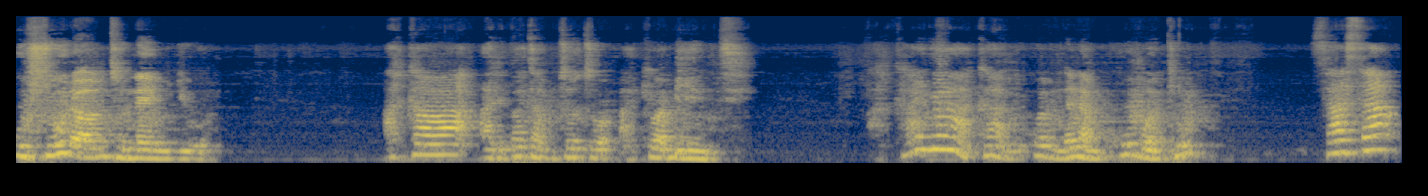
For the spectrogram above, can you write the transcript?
ushuhuda wa mtu nayemjua akawa alipata mtoto akiwa binti akaja akawa amekuwa mdada mkubwa tu. Sasa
